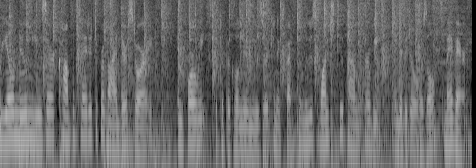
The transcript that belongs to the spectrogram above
Real Noom user compensated to provide their story. In four weeks, the typical Noom user can expect to lose one to two pounds per week. Individual results may vary.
